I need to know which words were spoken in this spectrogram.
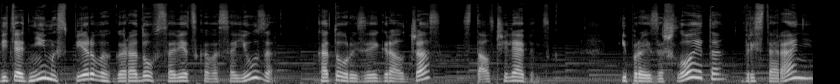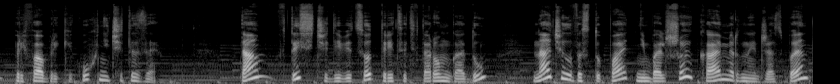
Ведь одним из первых городов Советского Союза, который заиграл джаз, стал Челябинск. И произошло это в ресторане при фабрике кухни ЧТЗ. Там в 1932 году начал выступать небольшой камерный джаз-бенд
